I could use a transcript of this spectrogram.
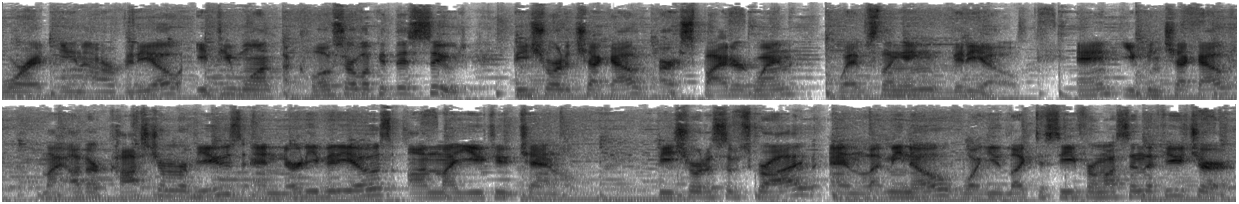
wore it in our video. If you want a closer look at this suit, be sure to check out our Spider Gwen web slinging video. And you can check out my other costume reviews and nerdy videos on my YouTube channel. Be sure to subscribe and let me know what you'd like to see from us in the future.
